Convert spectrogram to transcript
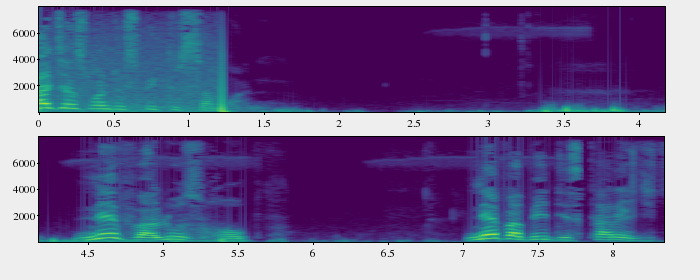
I just want to speak to someone. Never lose hope. Never be discouraged.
